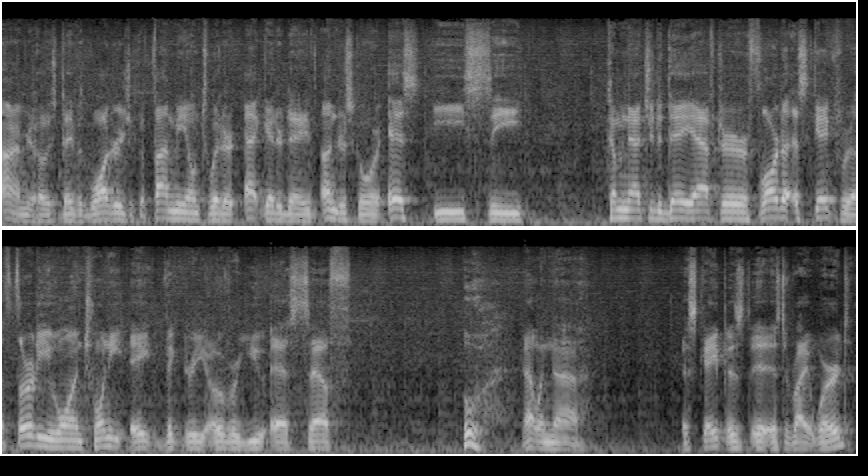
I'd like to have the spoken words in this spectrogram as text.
I am your host, David Waters. You can find me on Twitter at GatorDave underscore SEC. Coming at you today after Florida escaped with a 31 28 victory over USF. Whew, that one, uh, escape is, is the right word.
